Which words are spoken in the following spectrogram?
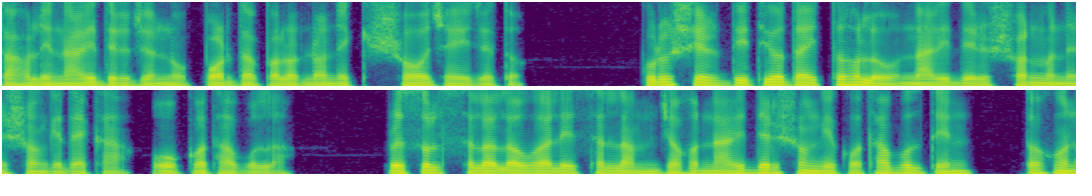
তাহলে নারীদের জন্য পর্দা পালন অনেক সহজ হয়ে যেত। পুরুষের দ্বিতীয় দায়িত্ব হলো নারীদের সম্মানের সঙ্গে দেখা ও কথা বলা। রসুল সাল্লাহু আলি সাল্লাম যখন নারীদের সঙ্গে কথা বলতেন তখন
